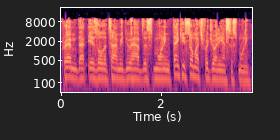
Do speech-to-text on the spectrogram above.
Prem, that is all the time we do have this morning. Thank you so much for joining us this morning.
